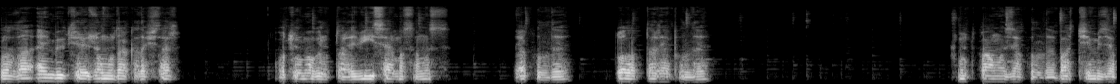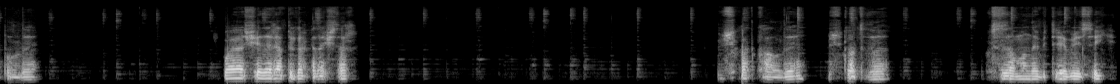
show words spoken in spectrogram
Burada en büyük televizyon burada arkadaşlar. Oturma grupları, bilgisayar masamız. yapıldı. Dolaplar yapıldı. Mutfağımız yapıldı. Bahçemiz yapıldı. Bayağı şeyler yaptık arkadaşlar. Bitirebilirsek.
